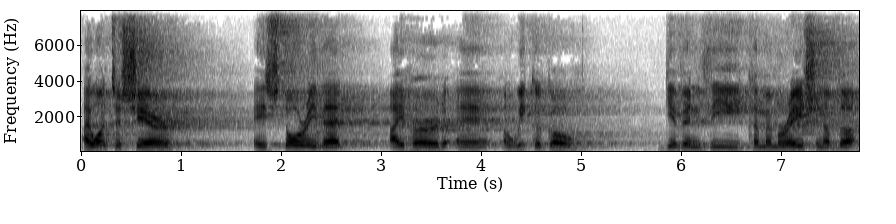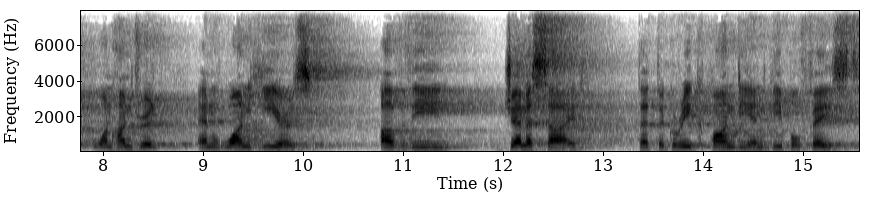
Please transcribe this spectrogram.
I want to share a story that I heard a, a week ago given the commemoration of the 101 years of the genocide that the Greek Pontian people faced.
